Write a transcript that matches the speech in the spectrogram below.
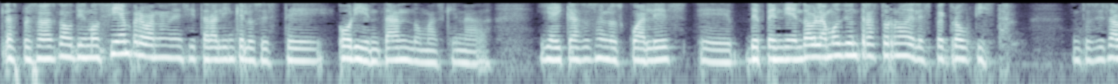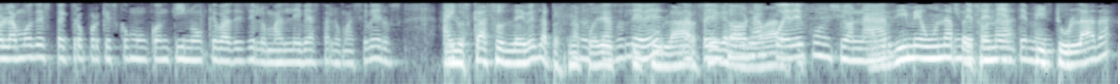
las personas con autismo siempre van a necesitar a alguien que los esté orientando más que nada. Y hay casos en los cuales, eh, dependiendo, hablamos de un trastorno del espectro autista. Entonces hablamos de espectro porque es como un continuo que va desde lo más leve hasta lo más severos. en los casos leves la persona en los puede casos leves, la persona graduarse. puede funcionar ver, dime una persona titulada,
